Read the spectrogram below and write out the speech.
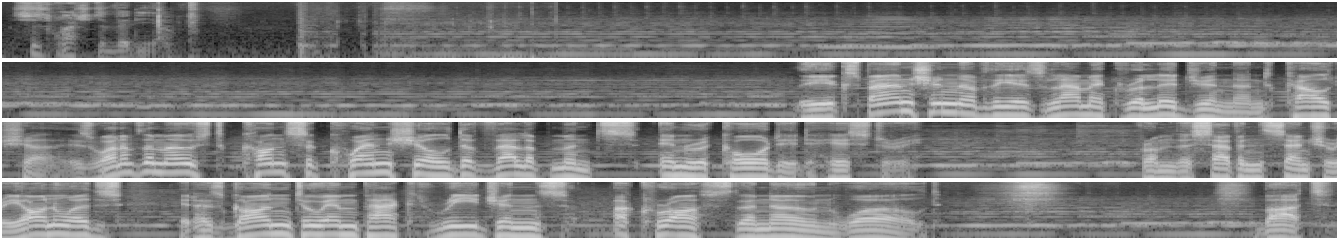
Let's just watch the video. The expansion of the Islamic religion and culture is one of the most consequential developments in recorded history. From the 7th century onwards, it has gone to impact regions across the known world. But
